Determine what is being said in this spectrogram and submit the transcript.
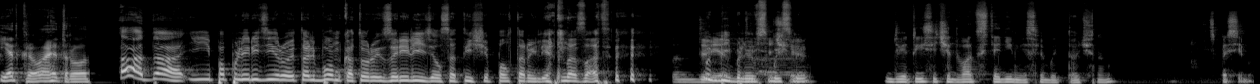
и открывает рот. А, да, и популяризирует альбом, который зарелизился тысячи полторы лет назад. Ну, Библию в тысячи. смысле. 2021, если быть точным. Спасибо.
